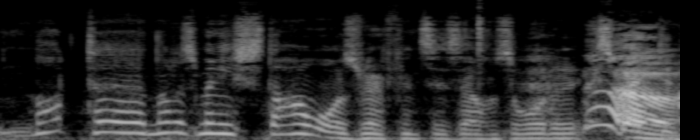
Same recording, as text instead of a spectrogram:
Not uh, not as many Star Wars references as I was have expected.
